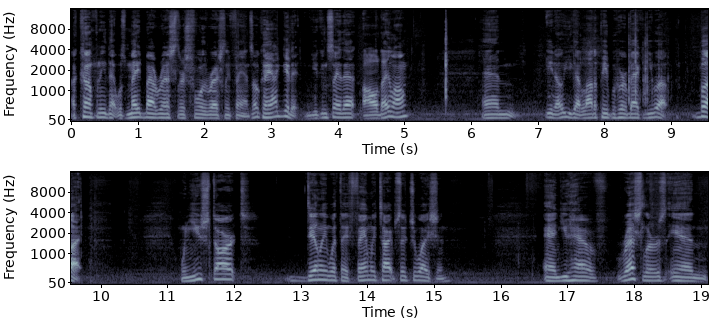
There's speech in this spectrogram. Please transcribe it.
a company that was made by wrestlers for the wrestling fans. Okay, I get it. You can say that all day long. And, you know, you got a lot of people who are backing you up. But when you start dealing with a family type situation and you have wrestlers in,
